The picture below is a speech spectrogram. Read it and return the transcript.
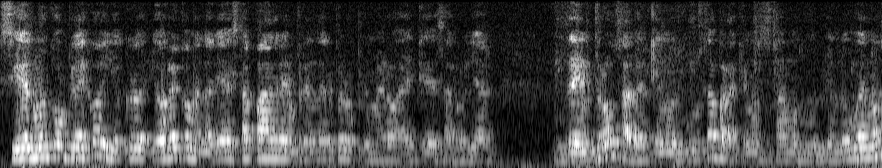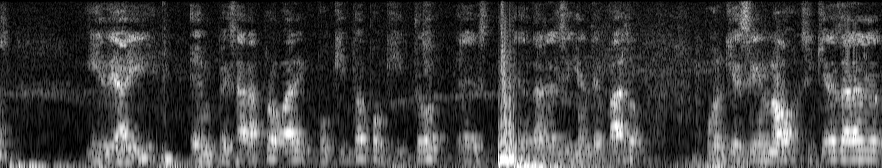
sí es muy complejo y yo creo, yo recomendaría, está padre emprender, pero primero hay que desarrollar dentro, saber qué nos gusta, para qué nos estamos volviendo buenos y de ahí empezar a probar y poquito a poquito este, dar el siguiente paso. Porque si no, si quieres dar el,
